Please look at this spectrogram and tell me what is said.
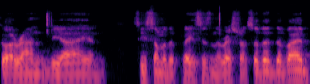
go around VI and see some of the places and the restaurants. So the the vibe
